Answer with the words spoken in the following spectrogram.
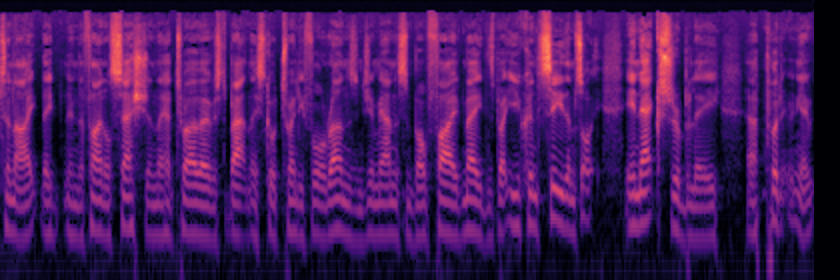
tonight. They, in the final session, they had 12 overs to bat and they scored 24 runs, and Jimmy Anderson bowled five maidens. But you can see them sort of inexorably uh, put, you know,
